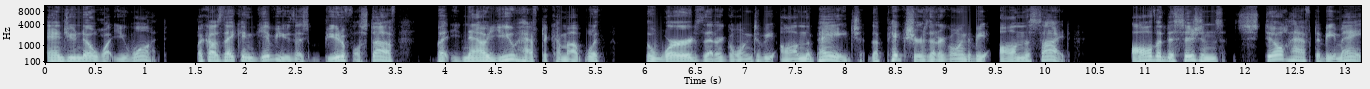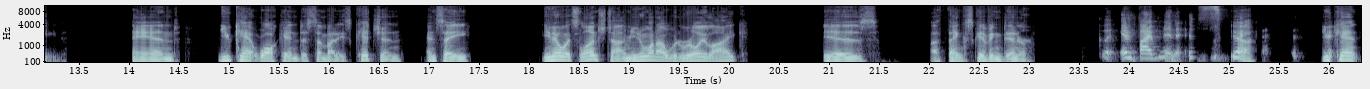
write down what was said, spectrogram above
and you know what you want because they can give you this beautiful stuff, but now you have to come up with the words that are going to be on the page, the pictures that are going to be on the site. All the decisions still have to be made. And you can't walk into somebody's kitchen and say, you know, it's lunchtime. You know what I would really like is a Thanksgiving dinner. in five minutes. yeah. You can't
